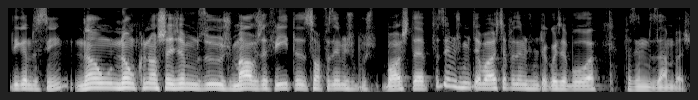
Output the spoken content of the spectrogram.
digamos assim. Não, não que nós sejamos os maus da fita, só fazemos bosta. Fazemos muita bosta, fazemos muita coisa boa, fazemos ambas.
